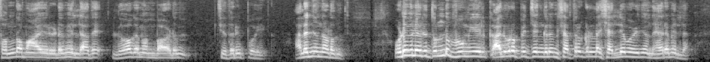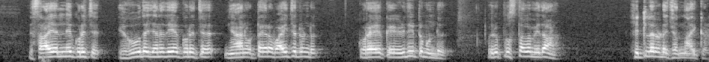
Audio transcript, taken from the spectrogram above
സ്വന്തമായൊരിടമില്ലാതെ ലോകമെമ്പാടും ചിതറിപ്പോയി. അലഞ്ഞു നടന്നു. ഒടുവിലൊരു തുണ്ട് ഭൂമിയിൽ കാലുറപ്പിച്ചെങ്കിലും ശത്രുക്കളുടെ ശല്യമൊഴിഞ്ഞ നേരമില്ല. ഇസ്രായേലിനെ കുറിച്ച് യഹൂദ ജനതയെക്കുറിച്ച് ഞാൻ ഒട്ടേറെ വായിച്ചിട്ടുണ്ട്. കുറേയൊക്കെ എഴുതിയിട്ടുമുണ്ട്. ഒരു പുസ്തകം ഇതാണ്. ഹിറ്റ്ലറുടെ ചെന്നായ്ക്കൾ.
